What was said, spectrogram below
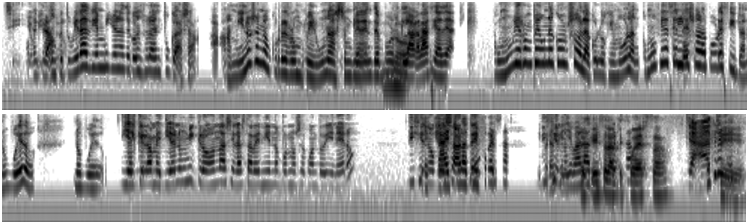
Sí, yo pero aunque tuvieras 10 millones de consolas en tu casa, a, a mí no se me ocurre romper una simplemente por No. la gracia de. ¿Cómo voy a romper una consola con lo que molan? ¿Cómo voy a hacerle eso a la pobrecita? No puedo. No puedo. Y el que lo ha metido en un microondas y la está vendiendo por no sé cuánto dinero. Diciendo El que que ha es hecho la arte. trifuerza. Pero el que diciendo- lleva El la que hizo la trifuerza, trifuerza. Ya, ¿Qué crees Sí.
